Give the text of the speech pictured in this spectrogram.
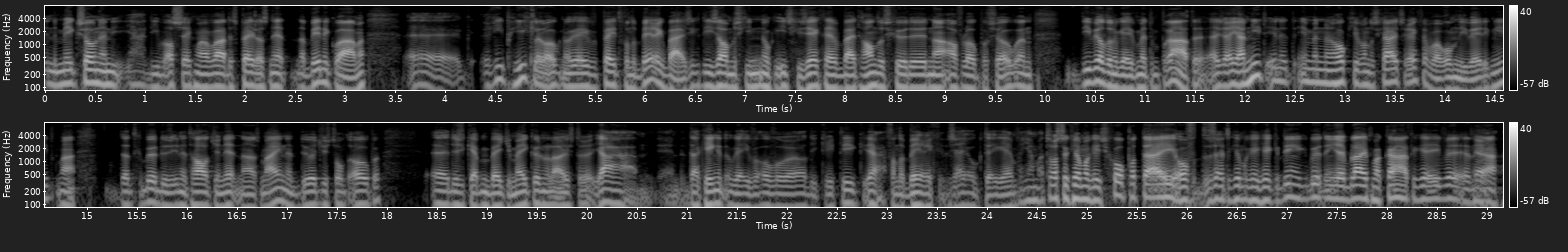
in de mixzone en die, ja, die was zeg maar waar de spelers net naar binnen kwamen. eh, riep Hiegler ook nog even Peter van den Berg bij zich. Die zal misschien nog iets gezegd hebben bij het handenschudden na afloop of zo. En die wilde nog even met hem praten. Hij zei ja, niet in, het, in mijn hokje van de scheidsrechter. Waarom, die weet ik niet. Maar dat gebeurde dus in het haltje net naast mij. En het deurtje stond open. Eh, dus ik heb een beetje mee kunnen luisteren. Ja, en daar ging het nog even over, die kritiek. Ja, Van den Berg zei ook tegen hem van... Ja, maar het was toch helemaal geen schoppartij? Of er zijn toch helemaal geen gekke dingen gebeurd? En jij blijft maar kaarten geven. En Ja. ja,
